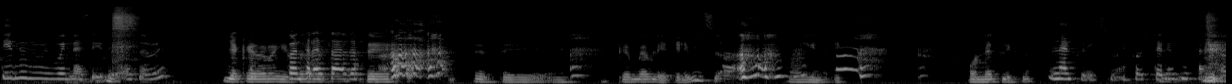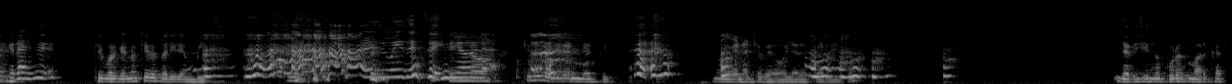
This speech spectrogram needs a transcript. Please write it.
Tienes muy buenas ideas, ¿sabes? Ya quedó registrado. Contratado. Sí. Este. Que me hable de Televisa. O alguien así. O Netflix, ¿no? Netflix, mejor Televisa. No, gracias. Sí, porque no quiero salir en VIX. Es muy de Sí, señora. no. Quiero salir en Netflix. Muy en HBO ya de perdido. Ya diciendo puras marcas.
